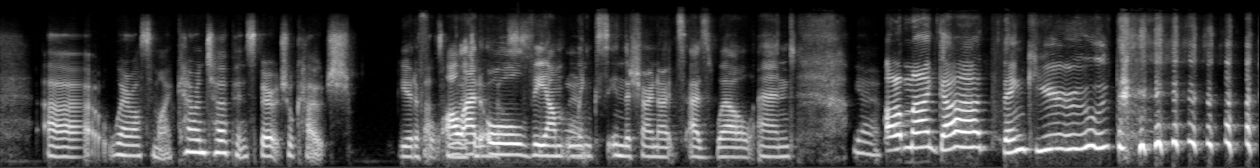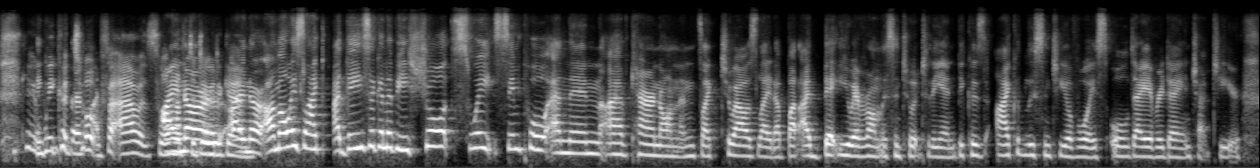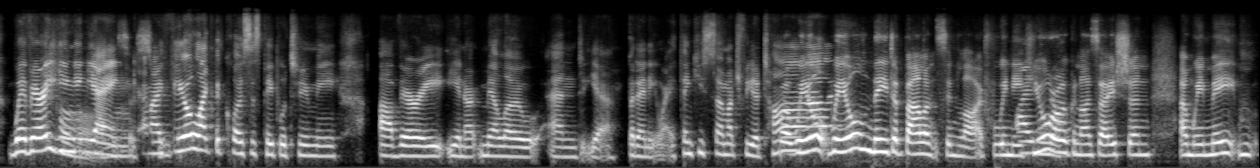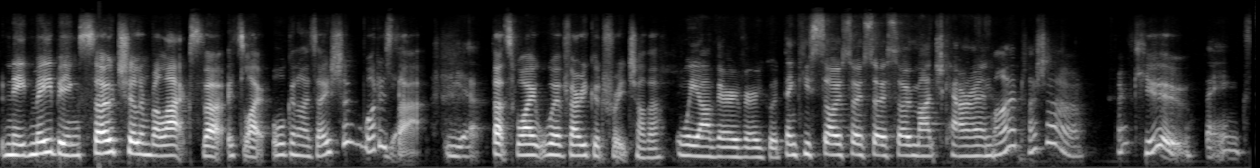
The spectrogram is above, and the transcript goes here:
Uh, where else am I? Karen Turpin, spiritual coach. Beautiful. I'll add all the um, yeah. links in the show notes as well. And yeah. Oh my God. Thank you. thank we you could so talk much. for hours. We'll I know, to do it again. I know. I'm always like, uh, these are going to be short, sweet, simple. And then I have Karen on and it's like two hours later. But I bet you everyone listened to it to the end because I could listen to your voice all day, every day and chat to you. We're very yin oh, and yang. So and I feel like the closest people to me are very, you know, mellow and yeah. But anyway, thank you so much for your time. Well, we all we all need a balance in life. We need I your know. organization and we meet, need me being so chill and relaxed that it's like organization. What is yeah. that? Yeah. That's why we're very good for each other. We are very, very good. Thank you so, so, so, so much, Karen. My pleasure. Thank you. Thanks.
